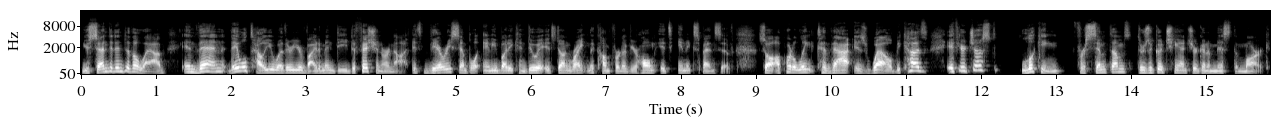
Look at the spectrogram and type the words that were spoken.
you send it into the lab, and then they will tell you whether you're vitamin D deficient or not. It's very simple. Anybody can do it. It's done right in the comfort of your home. It's inexpensive. So I'll put a link to that as well because if you're just looking for symptoms, there's a good chance you're going to miss the mark.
